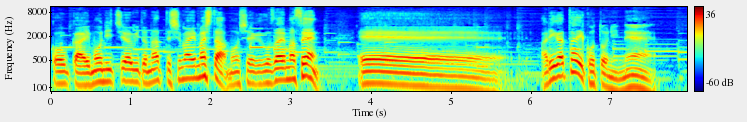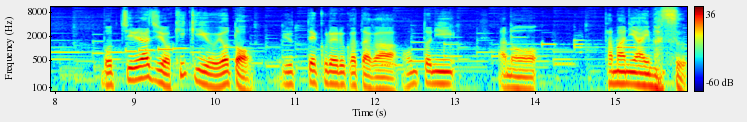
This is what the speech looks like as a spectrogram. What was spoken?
今回も日曜日となってしまいました。申し訳ございません。えー、ありがたいことにねぼっちりラジオ聞きゆうよと言ってくれる方が本当にあのたまに会います。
